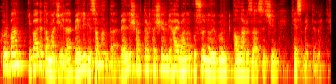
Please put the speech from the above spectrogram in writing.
Kurban, ibadet amacıyla belli bir zamanda, belli şartlar taşıyan bir hayvanı usulüne uygun Allah rızası için kesmek demektir.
